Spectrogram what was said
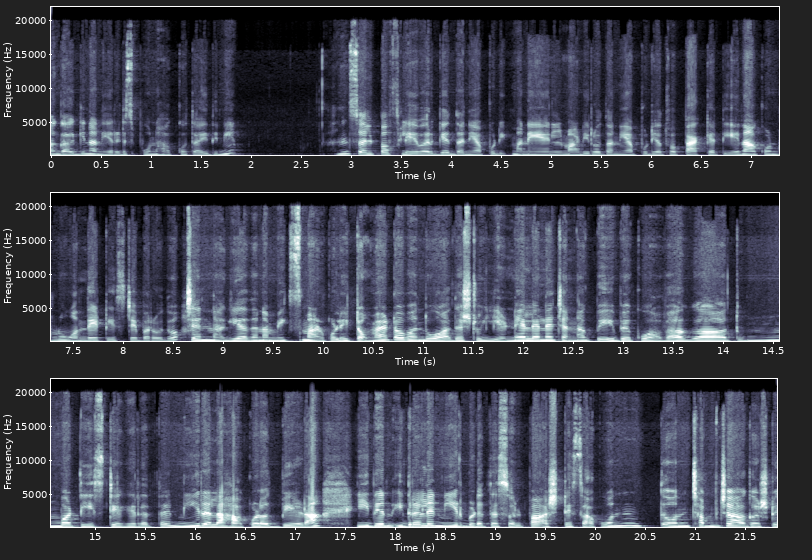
ಹಾಗಾಗಿ ನಾನು ಎರಡು ಸ್ಪೂನ್ ಹಾಕ್ಕೋತಾ ಇದ್ದೀನಿ. ಒಂದು ಸ್ವಲ್ಪ ಫ್ಲೇವರ್ಗೆ ಧನಿಯಾ ಪುಡಿ. ಮನೆಯಲ್ಲಿ ಮಾಡಿರೋ ಧನಿಯಾ ಪುಡಿ ಅಥವಾ ಪ್ಯಾಕೆಟ್ ಏನು ಹಾಕೊಂಡ್ರು ಒಂದೇ ಟೇಸ್ಟೇ ಬರೋದು. ಚೆನ್ನಾಗಿ ಅದನ್ನು ಮಿಕ್ಸ್ ಮಾಡ್ಕೊಳ್ಳಿ. ಟೊಮ್ಯಾಟೊ ಬಂದು ಆದಷ್ಟು ಎಣ್ಣೆಯಲ್ಲೇ ಚೆನ್ನಾಗಿ ಬೇಯಬೇಕು. ಆವಾಗ ತುಂಬ ಟೇಸ್ಟಿಯಾಗಿರುತ್ತೆ ನೀರೆಲ್ಲ ಹಾಕೊಳ್ಳೋದು ಬೇಡ. ಇದೇ ಇದರಲ್ಲೇ ನೀರು ಬಿಡುತ್ತೆ ಸ್ವಲ್ಪ. ಅಷ್ಟೇ ಸಾಕು. ಒಂದು ಒಂದು ಚಮಚ ಆಗೋಷ್ಟು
